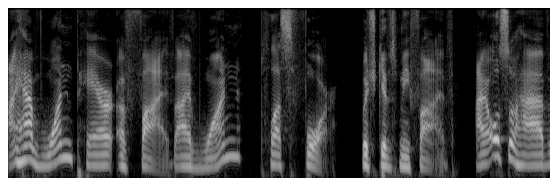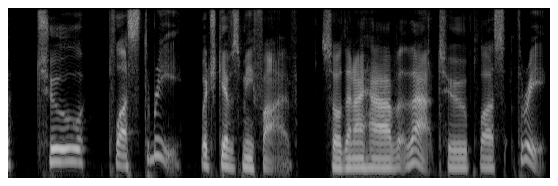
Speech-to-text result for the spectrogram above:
I have one pair of five. I have one plus four, which gives me five. I also have two plus three, which gives me five. So then I have that, two plus three.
